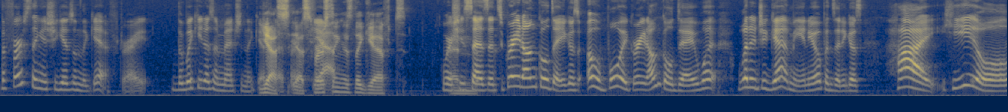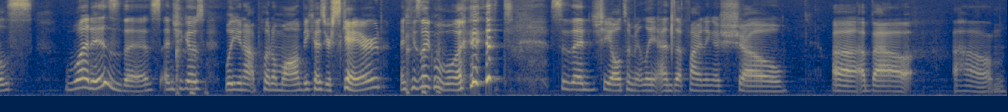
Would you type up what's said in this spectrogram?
the first thing is she gives him the gift, right? The wiki doesn't mention the gift. yes, yes. first. Yeah. thing is the gift. Where she says it's Great Uncle Day. He goes, "Oh boy, Great Uncle Day. What what did you get me?" And he opens it. and He goes, "Hi, heels. What is this?" And she goes, "Will you not put them on because you're scared?" And he's like, "What?" so then she ultimately ends up finding a show uh, about um,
